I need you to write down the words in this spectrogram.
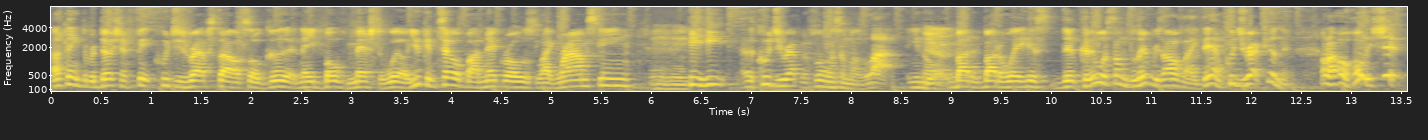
I think the production fit Kool G's rap style so good, and they both meshed well. You can tell by Necro's like rhyme scheme. Mm-hmm. He he, uh, G rap influenced him a lot. You know, yeah. by the by the way his because it was some deliveries. I was like, damn, G rap killing it. I'm like, oh holy shit,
